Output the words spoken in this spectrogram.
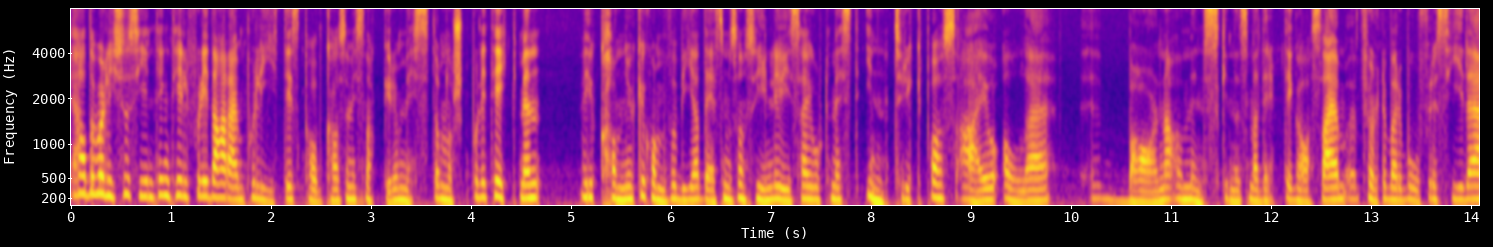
Jeg hadde bare lyst til å si en ting til, fordi det her er en politisk podkast som vi snakker jo mest om norsk politikk. Men vi kan jo ikke komme forbi at det som sannsynligvis har gjort mest inntrykk på oss, er jo alle barna og menneskene som er drept i Gaza. Jeg følte bare behov for å si det.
